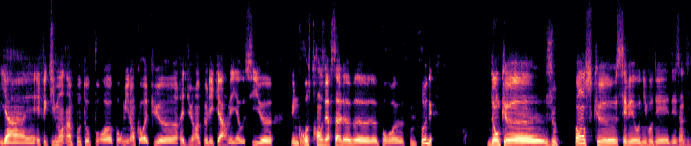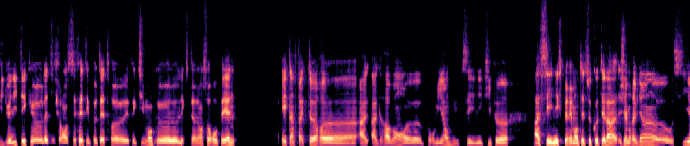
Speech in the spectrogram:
Il y a effectivement un poteau pour pour Milan qui aurait pu réduire un peu l'écart, mais il y a aussi une grosse transversale euh, pour euh, Fulkrug. Donc, euh, je pense que c'est au niveau des, des, individualités que la différence s'est faite et peut-être euh, effectivement que l'expérience européenne est un facteur euh, aggravant euh, pour Milan vu que c'est une équipe assez inexpérimentée de ce côté-là. J'aimerais bien aussi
